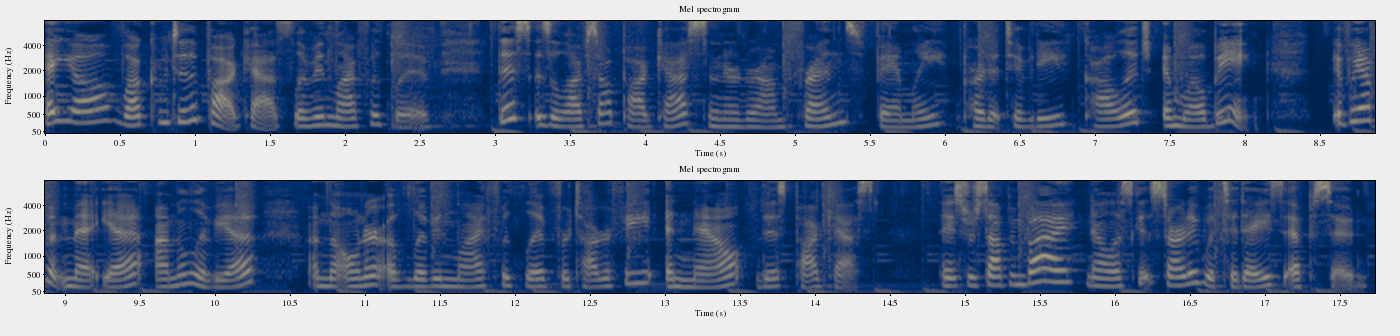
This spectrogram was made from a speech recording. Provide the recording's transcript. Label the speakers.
Speaker 1: Hey, y'all, welcome to the podcast, Living Life with Liv. This is a lifestyle podcast centered around friends, family, productivity, college, and well being. If we haven't met yet, I'm Olivia. I'm the owner of Living Life with Liv Photography and now this podcast. Thanks for stopping by. Now let's get started with today's episode.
